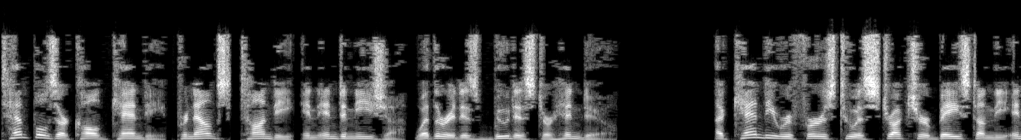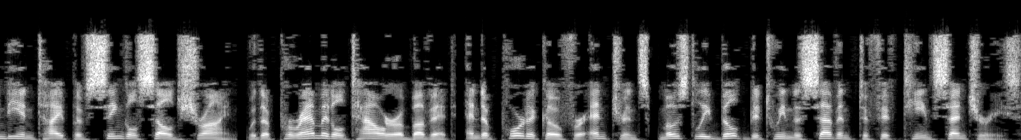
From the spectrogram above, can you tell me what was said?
Temples are called candi pronounced tandi in Indonesia, whether it is Buddhist or Hindu. A candi refers to a structure based on the Indian type of single-celled shrine, with a pyramidal tower above it, and a portico for entrance, mostly built between the 7th to 15th centuries.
